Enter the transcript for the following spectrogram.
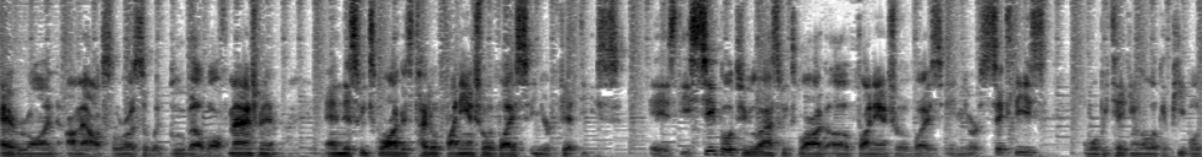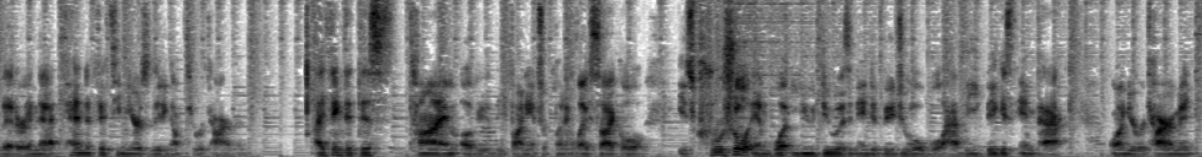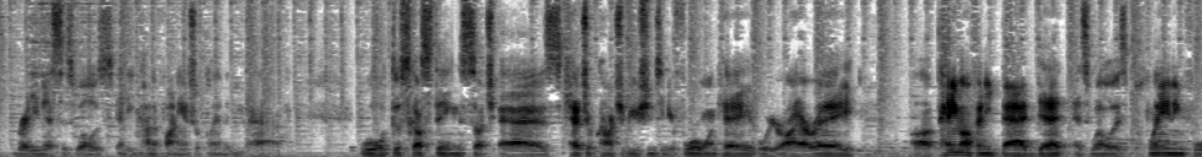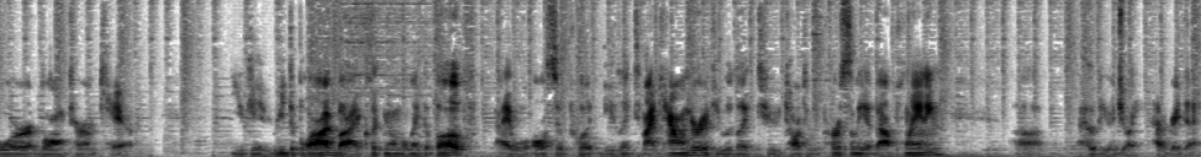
Hey everyone, I'm Alex LaRosa with Bluebell Wealth Management, and this week's blog is titled Financial Advice in Your 50s. It is the sequel to last week's blog of Financial Advice in Your 60s, and we'll be taking a look at people that are in that 10 to 15 years leading up to retirement. I think that this time of the financial planning life cycle is crucial, and what you do as an individual will have the biggest impact on your retirement readiness as well as any kind of financial plan that you have. We'll discuss things such as catch up contributions in your 401k or your IRA, uh, paying off any bad debt, as well as planning for long term care. You can read the blog by clicking on the link above. I will also put the link to my calendar if you would like to talk to me personally about planning. Uh, I hope you enjoy. Have a great day.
